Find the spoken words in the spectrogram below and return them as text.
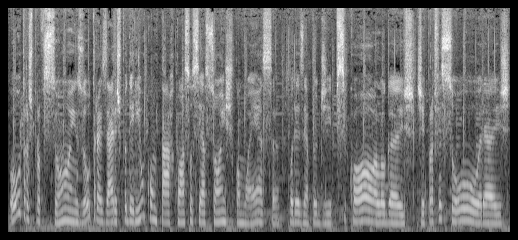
outras profissões, outras áreas poderiam contar com associações como essa, por exemplo, de psicólogas, de professoras,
